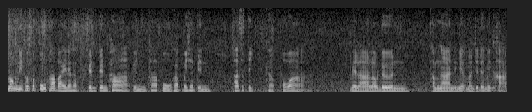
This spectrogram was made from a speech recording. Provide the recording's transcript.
ร่องนี้เขาก็ปูผ้าใบนะครับ เป็นเป็นผ้าเป็นผ้าปูครับ ไม่ใช่เป็นพลาสติกครับ เพราะว่าเวลาเราเดินทำงานอย่างเงี้ยมันจะได้ไม่ขาด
